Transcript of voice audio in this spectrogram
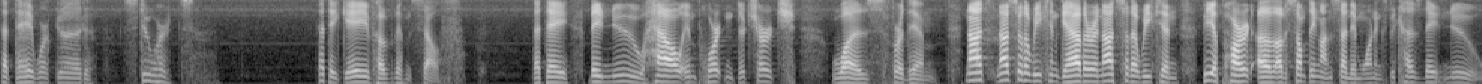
that they were good stewards that they gave of themselves, that they, they knew how important the church was for them. Not, not so that we can gather and not so that we can be a part of, of something on Sunday mornings, because they knew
